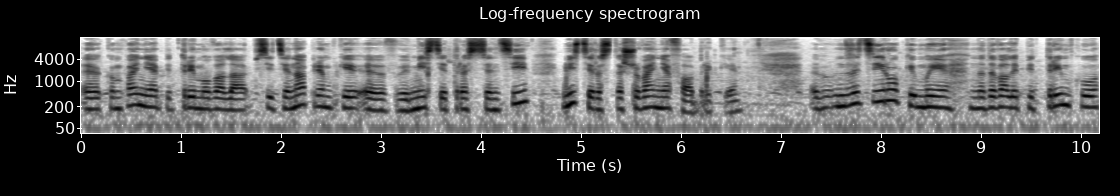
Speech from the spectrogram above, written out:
е, компанія підтримувала всі ці напрямки в місті Тростянці, в місті розташування фабрики. За ці роки ми надавали підтримку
